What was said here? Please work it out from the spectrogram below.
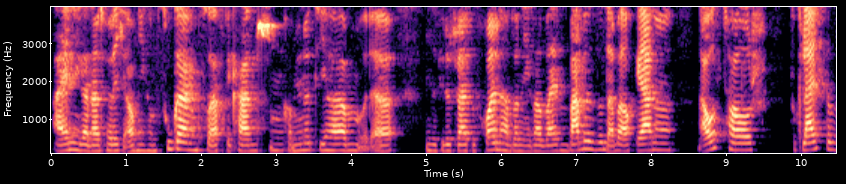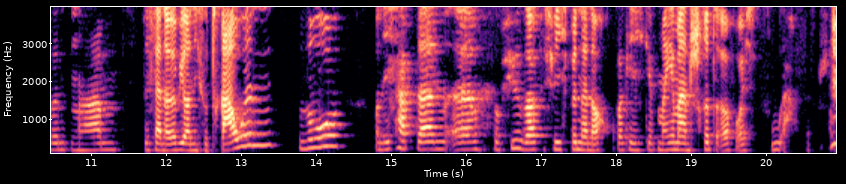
einige natürlich auch nicht so einen Zugang zur afrikanischen Community haben oder nicht so viele schwarze Freunde haben, sondern in ihrer weißen Bubble sind, aber auch gerne einen Austausch zu Gleichgesinnten haben, sich dann irgendwie auch nicht so trauen, so. Und ich habe dann äh, so fürsorglich wie ich bin, dann auch, okay, ich gebe mal jemand einen Schritt auf euch zu. Ach, ist das bestimmt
